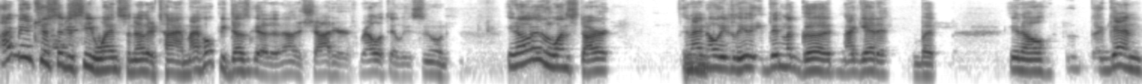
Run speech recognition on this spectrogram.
I'm interested to see Wentz another time. I hope he does get another shot here relatively soon. You know, it was one start, and I Mhm. know he, didn't look good. I get it, but you know, again,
